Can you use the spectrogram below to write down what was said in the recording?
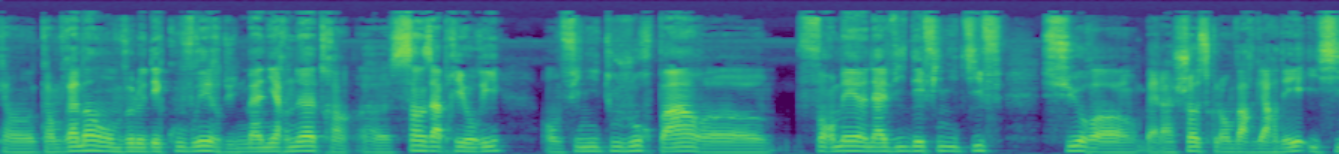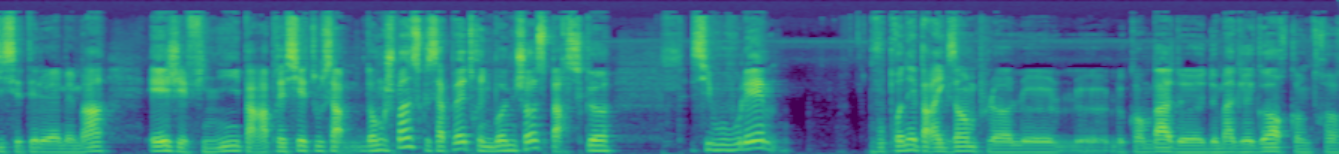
quand, quand, vraiment on veut le découvrir d'une manière neutre, euh, sans a priori, on finit toujours par euh, former un avis définitif sur ben, la chose que l'on va regarder. Ici, c'était le MMA. Et j'ai fini par apprécier tout ça. Donc je pense que ça peut être une bonne chose parce que, si vous voulez, vous prenez par exemple le, combat de, de, McGregor contre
